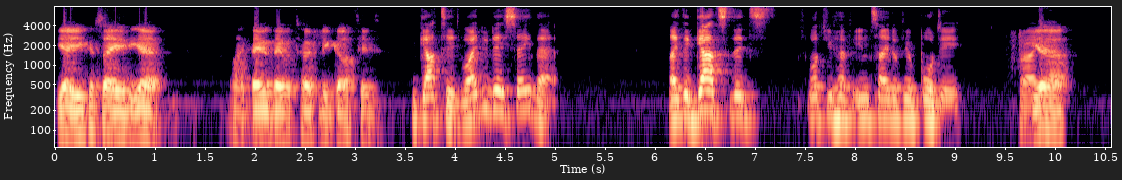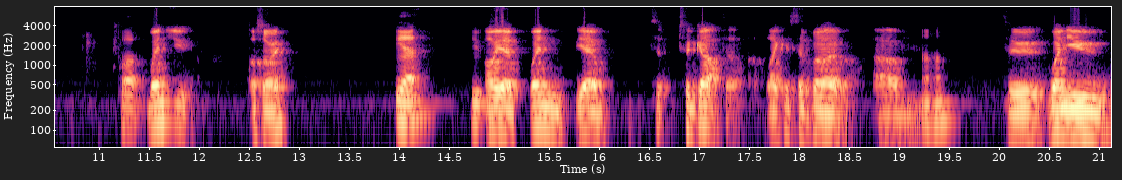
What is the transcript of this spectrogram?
Yeah, you can say yeah, like they they were totally gutted. Gutted. Why do they say that? Like the guts, that's what you have inside of your body, right? Yeah, But when you, oh sorry, yeah, you, oh yeah, when yeah, to, to gut, like it's a verb. Um, uh-huh. to when you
